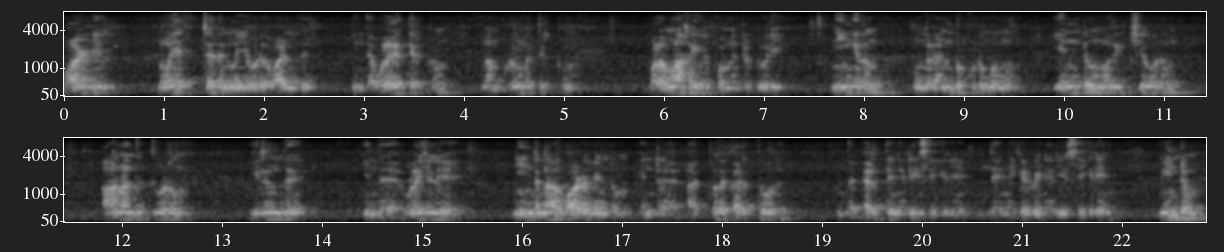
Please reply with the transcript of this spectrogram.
வாழ்வில் நோயற்ற தன்மையோடு வாழ்ந்து இந்த உலகத்திற்கும் நம் குடும்பத்திற்கும் வளமாக இருப்போம் என்று கூறி நீங்களும் உங்கள் அன்பு குடும்பமும் என்றும் மகிழ்ச்சியோடும் ஆனந்தத்தோடும் இருந்து இந்த உலகிலே நீண்ட நாள் வாழ வேண்டும் என்ற அற்புத கருத்தோடு இந்த கருத்தை நிறைவு செய்கிறேன் இந்த நிகழ்வை நிறைவு செய்கிறேன். மீண்டும்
